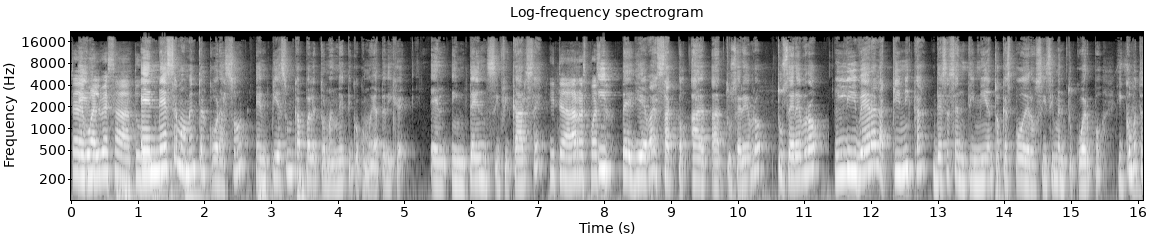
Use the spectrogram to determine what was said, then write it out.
Te en- devuelves a tu. En ese momento el corazón empieza un campo electromagnético, como ya te dije, en intensificarse Y te da la respuesta. y te lleva exacto a, a tu cerebro. Tu cerebro libera la química de ese sentimiento que es poderosísima en tu cuerpo. ¿Y cómo te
